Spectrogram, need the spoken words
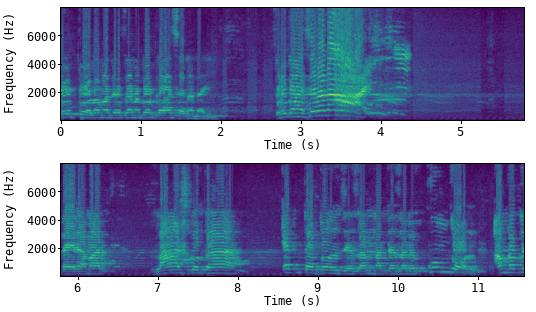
ওই দল আমাদের জানা দরকার আছে না নাই? দরকার আছে না নাই? ভাইয়ের আমার লাশ কথা, একটা দল যে জান্নাতে যাবে, কোন দল? আমরা তো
